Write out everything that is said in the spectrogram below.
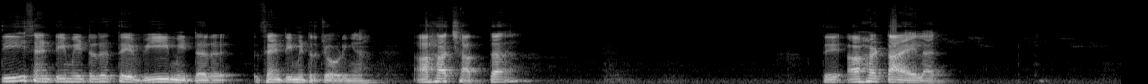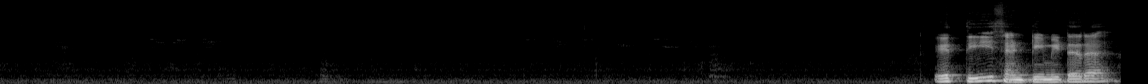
30 ਸੈਂਟੀਮੀਟਰ ਤੇ 20 ਮੀਟਰ, ਸੈਂਟੀਮੀਟਰ ਚੌੜੀਆਂ। ਆਹ ਛੱਤ ਹੈ ਤੇ ਆਹ ਟਾਇਲ ਹੈ। ਇਹ 30 ਸੈਂਟੀਮੀਟਰ ਹੈ।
